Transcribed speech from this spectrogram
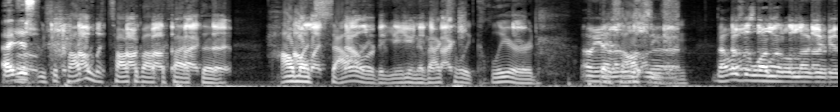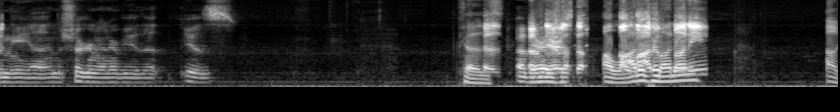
I just we should probably talk about the fact that how much salary the union have actually cleared oh yeah, this that was, the, offseason. that was the one little nugget in the uh, in the Sugarman interview that is because of there's there's a, a lot of money. A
